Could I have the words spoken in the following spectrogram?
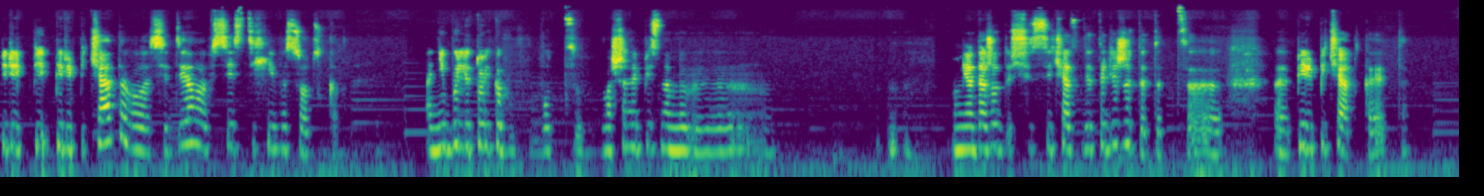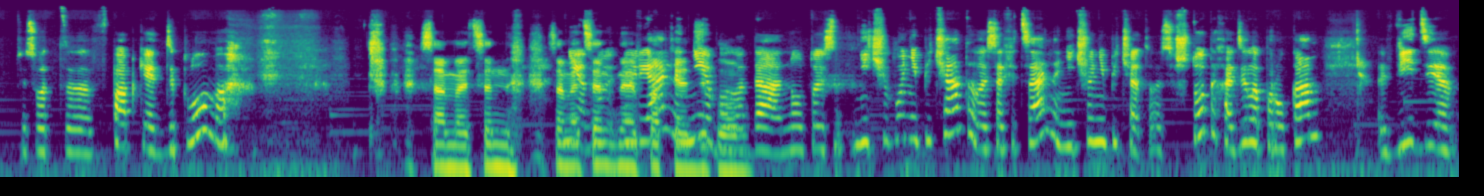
перепечатывала, сидела все стихи Высоцкого. Они были только вот в машинописном... Э, у меня даже сейчас где-то лежит этот э, перепечатка это. То есть вот в папке от диплома самое ценное, самое Нет, ценное ну, реально не диплом. было, да. Ну, то есть ничего не печаталось, официально ничего не печаталось. Что-то ходило по рукам в виде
